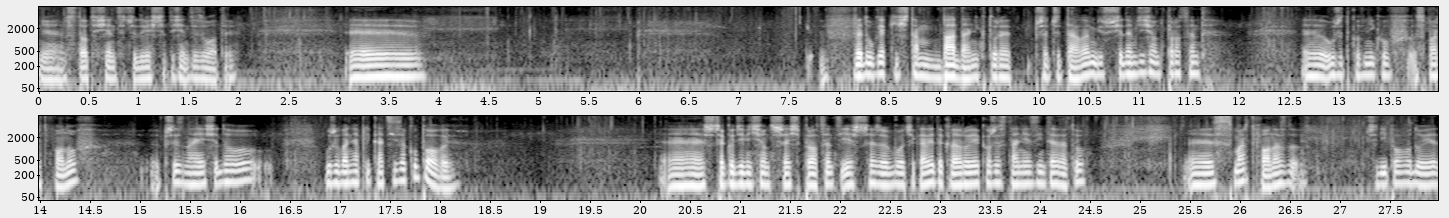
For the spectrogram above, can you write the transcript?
nie wiem, 100 tysięcy czy 200 tysięcy złotych. Yy, według jakichś tam badań, które przeczytałem, już 70% y, użytkowników smartfonów y, przyznaje się do używania aplikacji zakupowych. E, Z czego 96% jeszcze, żeby było ciekawie, deklaruje korzystanie z internetu z smartfona, czyli powoduje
